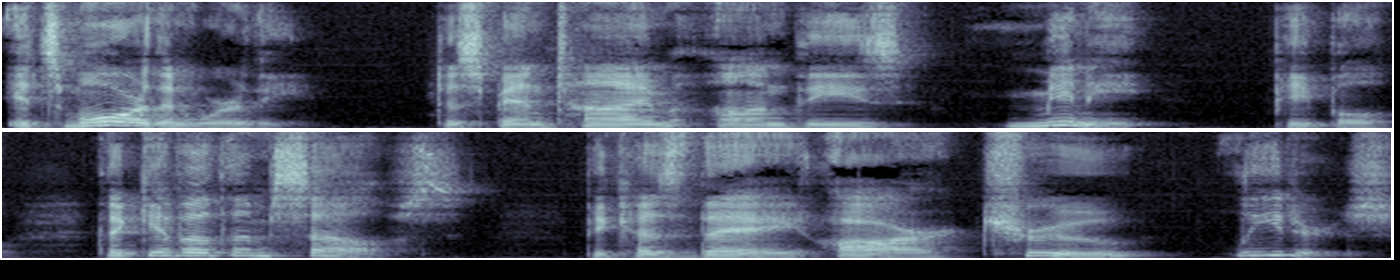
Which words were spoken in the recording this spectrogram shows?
It's more than worthy to spend time on these many people that give of themselves because they are true leaders.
